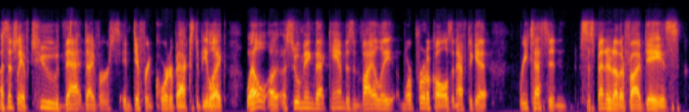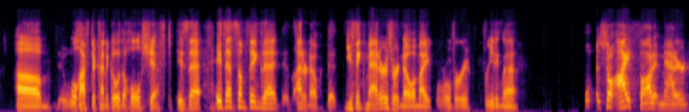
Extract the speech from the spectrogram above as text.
essentially have two that diverse and different quarterbacks to be like, well, uh, assuming that Cam doesn't violate more protocols and have to get retested and suspended another five days, um, we'll have to kind of go the whole shift. Is that is that something that I don't know that you think matters or no? Am I over reading that? So I thought it mattered,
